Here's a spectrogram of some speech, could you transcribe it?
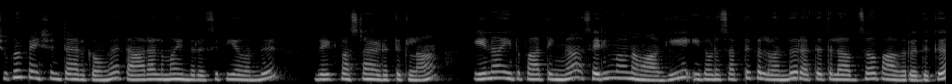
சுகர் பேஷண்ட்டாக இருக்கவங்க தாராளமாக இந்த ரெசிப்பியை வந்து பிரேக்ஃபாஸ்ட்டாக எடுத்துக்கலாம். ஏன்னா இது பார்த்திங்கன்னா செரிமானம் ஆகி இதோட சத்துக்கள் வந்து ரத்தத்தில் அப்சர்வ் ஆகுறதுக்கு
